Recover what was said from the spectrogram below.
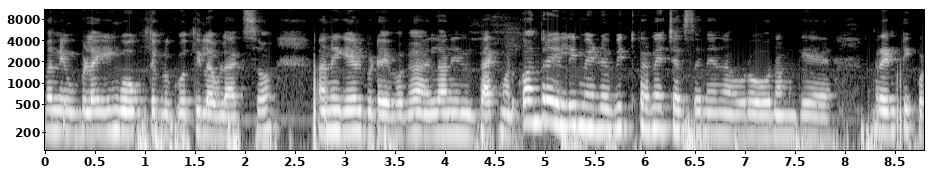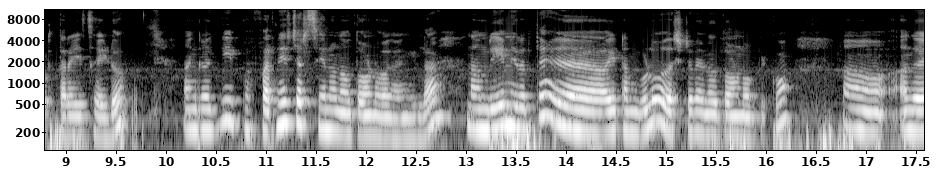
ಬನ್ನಿ ಬೆಳಗ್ಗೆ ಹೆಂಗೆ ಹೋಗುತ್ತೆ ಗೊತ್ತಿಲ್ಲ ಬ್ಲ್ಯಾಕ್ಸು ನನಗೆ ಹೇಳ್ಬಿಟ್ಟೆ ಇವಾಗ, ಎಲ್ಲ ನೀನು ಪ್ಯಾಕ್ ಮಾಡ್ಕೊ. ಅಂದರೆ ಇಲ್ಲಿ ಮೇಡ್ ವಿತ್ ಫರ್ನಿಚರ್ಸನ್ನೇ ಅವರು ನಮಗೆ ರೆಂಟಿಗೆ ಕೊಡ್ತಾರೆ ಈ ಸೈಡು ಹಂಗಾಗಿ ಫರ್ನಿಚರ್ಸ್ ಏನೋ ನಾವು ತೊಗೊಂಡು ಹೋಗಂಗಿಲ್ಲ ನಮ್ದು ಏನಿರುತ್ತೆ ಐಟಮ್ಗಳು ಅಷ್ಟೇ ನಾವು ತೊಗೊಂಡು ಹೋಗ್ಬೇಕು ಅಂದರೆ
